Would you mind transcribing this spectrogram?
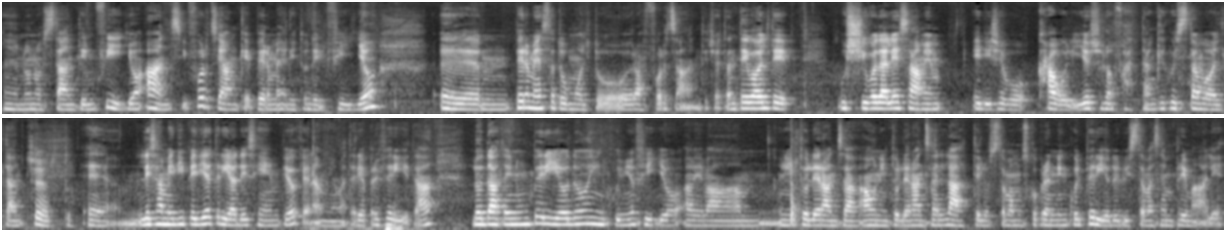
eh, nonostante un figlio, anzi forse anche per merito del figlio, ehm, per me è stato molto rafforzante, cioè tante volte uscivo dall'esame e dicevo cavoli io ce l'ho fatta anche questa volta, Certo, Ehm, l'esame di pediatria, ad esempio, che è la mia materia preferita, l'ho data in un periodo in cui mio figlio aveva mm, un'intolleranza, ha un'intolleranza al latte, lo stavamo scoprendo in quel periodo e lui stava sempre male.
